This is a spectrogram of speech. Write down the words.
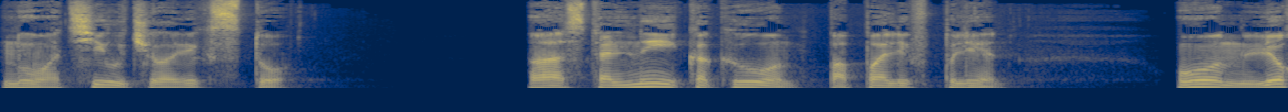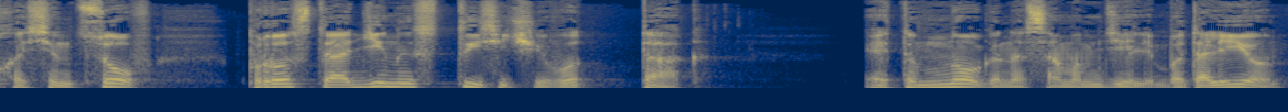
ну, от силы человек сто. А остальные, как и он, попали в плен. Он, Леха Сенцов, просто один из тысячи, вот так. Это много на самом деле, батальон,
